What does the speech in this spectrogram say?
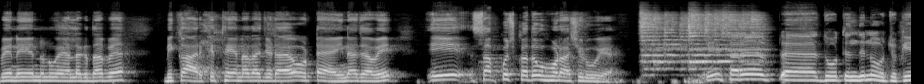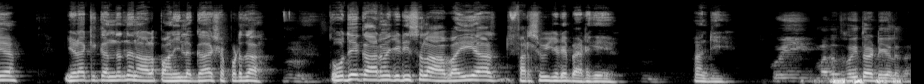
ਪਏ ਨੇ ਇਹਨਾਂ ਨੂੰ ਐ ਲੱਗਦਾ ਪਿਆ ਵੀ ਘਰ ਕਿੱਥੇ ਇਹਨਾਂ ਦਾ ਜਿਹੜਾ ਹੈ ਉਹ ਢਹਿ ਹੀ ਨਾ ਜਾਵੇ। ਇਹ ਸਭ ਕੁਝ ਕਦੋਂ ਹੋਣਾ ਸ਼ੁਰੂ ਹੋਇਆ? ਇਹ ਸਰ ਅ, ਦੋ ਤਿੰਨ ਦਿਨ ਹੋ ਚੁੱਕੇ ਆ। ਜਿਹੜਾ ਕਿ ਕੰਧਾਂ ਦੇ ਨਾਲ ਪਾਣੀ ਲੱਗਾ ਛੱਪੜ ਦਾ। ਉਹਦੇ ਕਾਰਨ ਜਿਹੜੀ ਸਲਾਬ ਆਈ ਆ ਫਰਸ਼ ਵੀ ਜਿਹੜੇ ਬੈਠ ਗਏ। ਹਾਂਜੀ। ਕੋਈ ਮਦਦ ਹੋਈ ਤੁਹਾਡੀ ਹਲੇ ਤਾਂ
